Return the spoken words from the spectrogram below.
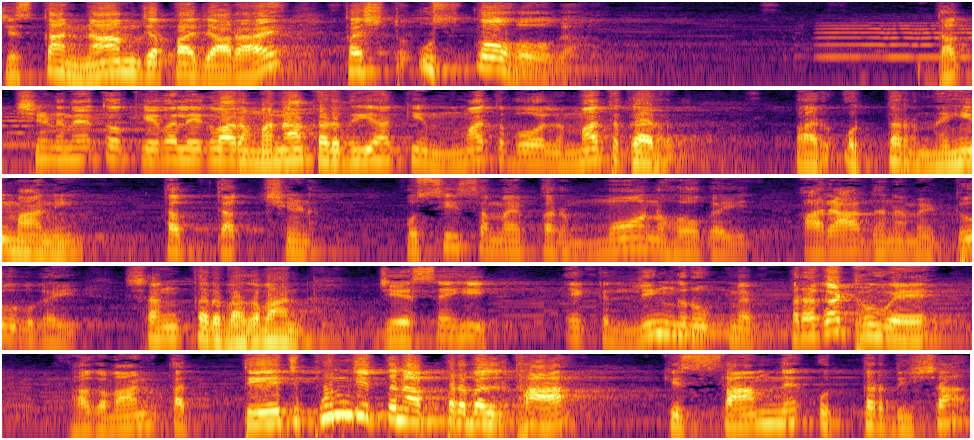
जिसका नाम जपा जा रहा है, कष्ट उसको होगा। दक्षिण ने तो केवल एक बार मना कर दिया कि मत बोल, मत कर, पर उत्तर नहीं मानी। तब दक्षिण उसी समय पर मौन हो गई, आराधना में डूब गई। शंकर भगवान जैसे ही एक लिंग रूप में प्रकट हुए, भगवान का तेजपुंज इतना प्रबल था कि सामने उत्तर दिशा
